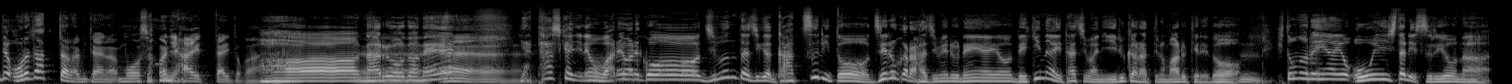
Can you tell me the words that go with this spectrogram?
で俺だったらみたいな妄想に入ったりとか。ああ、なるほどね、ええええいや確かにでも我々こう自分たちががっつりとゼロから始める恋愛をできない立場にいるからっていうのもあるけれど、人の恋愛を応援したりするような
